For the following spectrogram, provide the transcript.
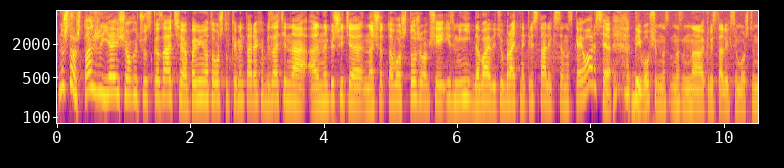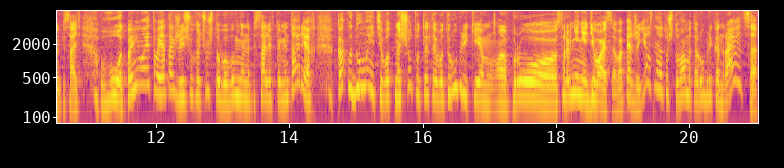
Ну что ж, также я еще хочу сказать, э, помимо того, что в комментариях обязательно э, напишите насчет того, что же вообще изменить, добавить, убрать на Кристалликсе на Скайварсе, да и в общем на, на, на Кристалликсе можете написать. Вот, помимо этого я также еще хочу, чтобы вы мне написали в комментариях, как вы думаете вот насчет вот этой вот рубрики э, про сравнение девайсов. Опять же, я знаю то, что вам эта рубрика нравится,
